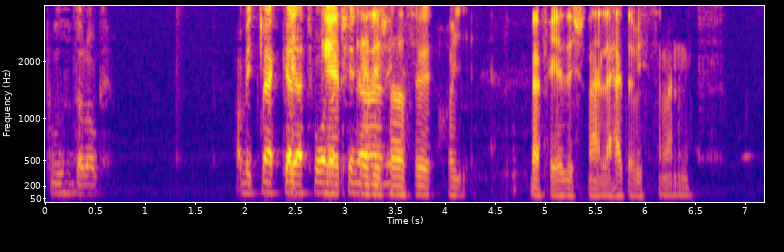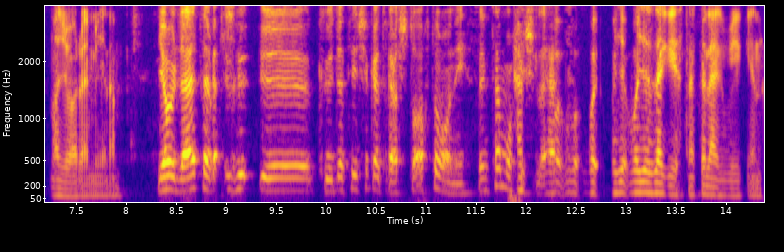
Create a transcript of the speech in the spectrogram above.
plusz dolog, amit meg kellett volna csinálni. Kérdés az, hogy befejezésnál lehet-e visszamenni. Nagyon remélem. Ja, hogy lehet -e küldetéseket restartolni? Szerintem most hát, is lehet. Vagy, vagy, az egésznek a legvégén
